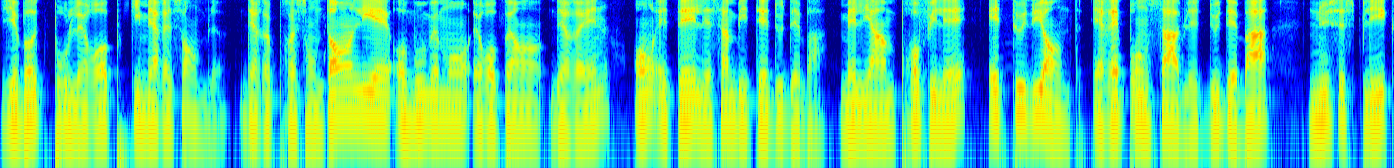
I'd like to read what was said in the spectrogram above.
Je vote pour l'Europe qui me ressemble. Des représentants liés au mouvement européen de Rennes ont été les invités du débat. Méliane Profilé, étudiante et responsable du débat, nous explique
